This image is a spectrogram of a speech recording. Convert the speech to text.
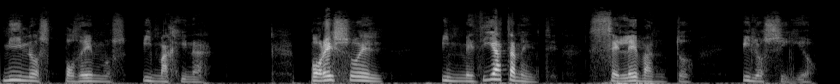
ni nos podemos imaginar. Por eso él inmediatamente se levantó y lo siguió.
